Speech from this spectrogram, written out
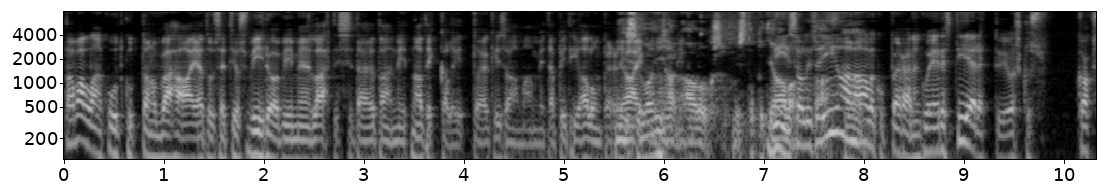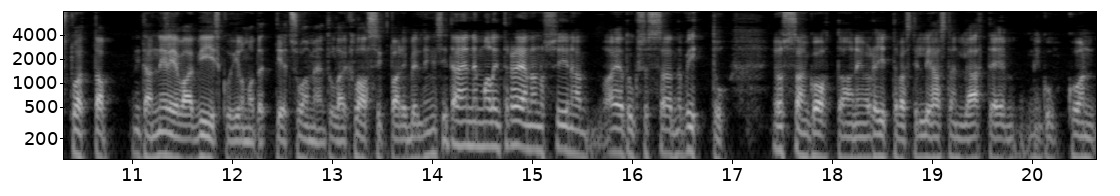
tavallaan kutkuttanut vähän ajatus, että jos vihdoin viimein lähtisi sitä jotain niitä natikkaliittoja kisaamaan, mitä piti alun perin niin aivan. ihan niin, aluksi, mistä piti Niin, aloittaa. se oli se ihan no. alkuperäinen, kun ei edes tiedetty joskus 2004 vai 5, kun ilmoitettiin, että Suomeen tulee Classic Bodybuilding, niin sitä ennen mä olin treenannut siinä ajatuksessa, että no vittu, jossain kohtaa niin on riittävästi lihasta, niin lähtee, niin kuin, kun on,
